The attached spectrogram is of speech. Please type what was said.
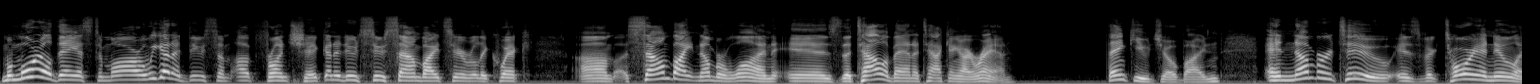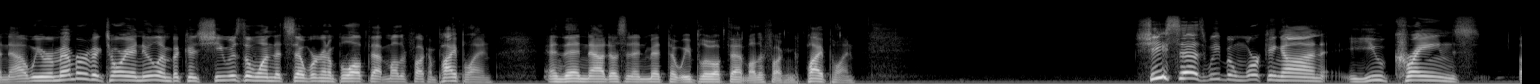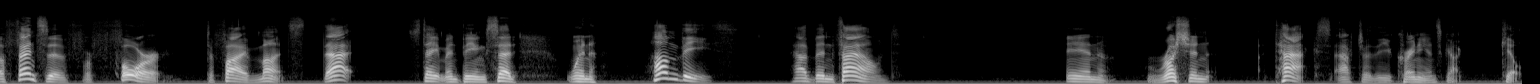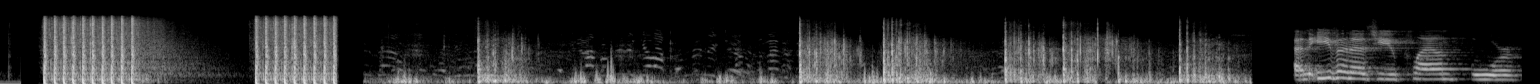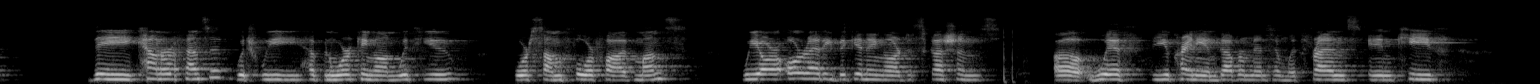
Memorial Day is tomorrow. We got to do some upfront shit. Going to do two sound bites here really quick. Um, soundbite number one is the Taliban attacking Iran. Thank you, Joe Biden. And number two is Victoria Nuland. Now, we remember Victoria Nuland because she was the one that said we're going to blow up that motherfucking pipeline. And then now doesn't admit that we blew up that motherfucking pipeline. She says we've been working on Ukraine's offensive for four to five months. That statement being said when Humvees have been found in Russian attacks after the Ukrainians got killed. And even as you plan for the counteroffensive, which we have been working on with you for some four or five months, we are already beginning our discussions uh, with the Ukrainian government and with friends in Kiev,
